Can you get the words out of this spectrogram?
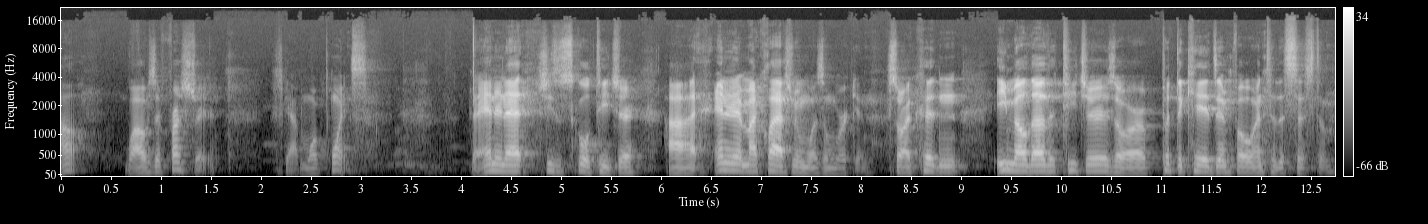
Oh, why was it frustrating? She's got more points. The internet, she's a school teacher. Uh, internet in my classroom wasn't working, so I couldn't email the other teachers or put the kids' info into the system.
